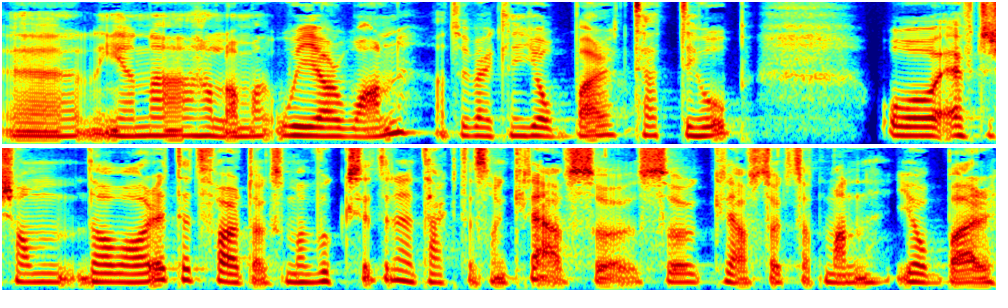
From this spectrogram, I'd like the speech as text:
Eh, den ena handlar om att we are one, att vi verkligen jobbar tätt ihop. Och eftersom det har varit ett företag som har vuxit i den takten som krävs så, så krävs det också att man jobbar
